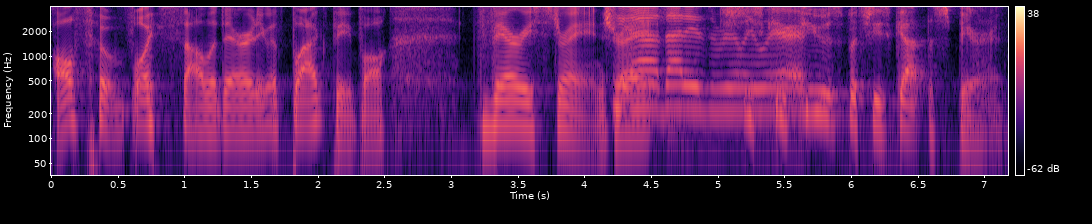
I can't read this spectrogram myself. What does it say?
also voice solidarity with black people. Very strange, right? Yeah, that is really she's weird. confused, but she's got the spirit.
